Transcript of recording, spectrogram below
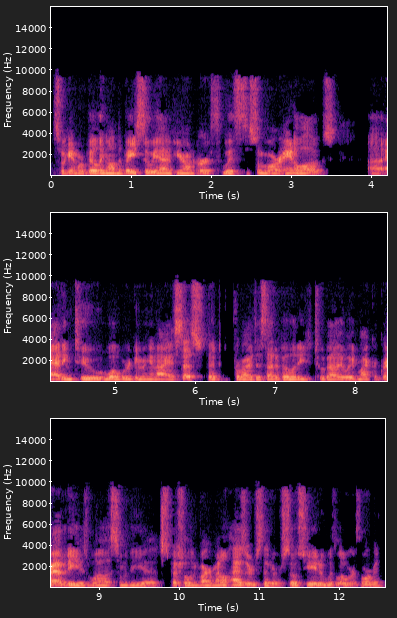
So again, we're building on the base that we have here on Earth with some of our analogs uh, adding to what we're doing in ISS that provides us that ability to evaluate microgravity as well as some of the uh, special environmental hazards that are associated with low Earth orbit.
